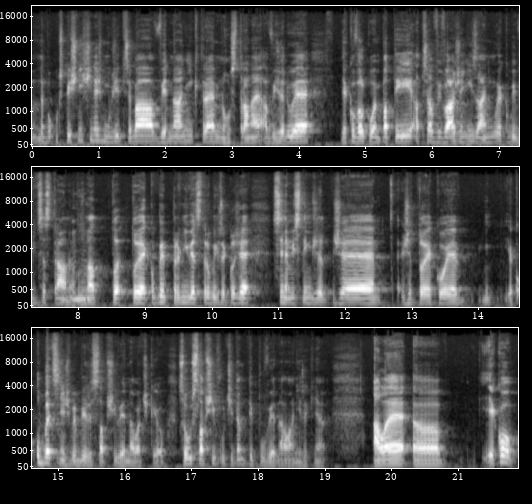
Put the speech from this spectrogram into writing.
nebo úspěšnější než muži třeba v jednání, které je mnohostrané a vyžaduje jako velkou empatii a třeba vyvážení zájmů jakoby více stran. Mm-hmm. To mhm. znamená, to, to je jakoby první věc, kterou bych řekl, že si nemyslím, že, že, že to jako je jako obecně, že by byly slabší vyjednavačky. Jo. Jsou slabší v určitém typu vyjednávání, řekněme. Ale uh, jako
